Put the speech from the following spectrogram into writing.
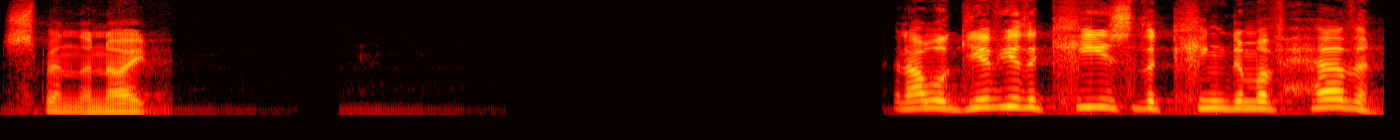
to spend the night. And I will give you the keys of the kingdom of heaven.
